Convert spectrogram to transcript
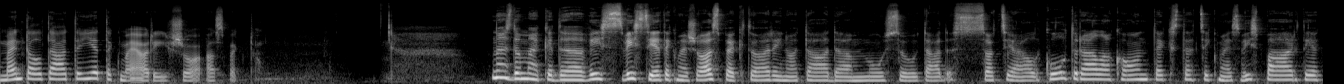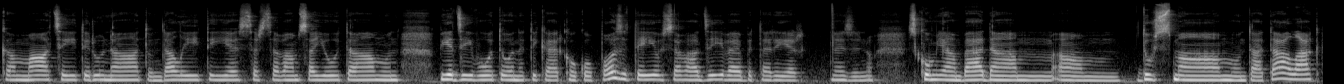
mentalitāte ietekmē arī šo aspektu? Nu, es domāju, ka uh, viss, viss ietekmē šo aspektu arī no tāda mūsu sociāla, kultūrālā konteksta, cik mēs vispār tiekam mācīti runāt un dalīties ar savām sajūtām un piedzīvot to ne tikai ar kaut ko pozitīvu savā dzīvē, bet arī ar nezinu, skumjām, bēdām, um, dusmām un tā tālāk.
